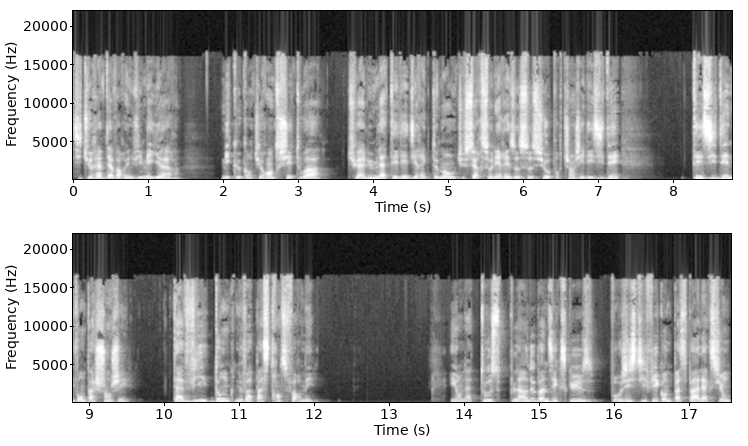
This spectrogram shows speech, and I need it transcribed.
Si tu rêves d'avoir une vie meilleure, mais que quand tu rentres chez toi, tu allumes la télé directement ou tu sors sur les réseaux sociaux pour te changer les idées, tes idées ne vont pas changer. Ta vie, donc, ne va pas se transformer. Et on a tous plein de bonnes excuses pour justifier qu'on ne passe pas à l'action.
